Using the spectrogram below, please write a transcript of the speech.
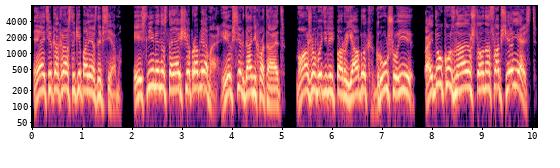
«Эти как раз-таки полезны всем. И с ними настоящая проблема, их всегда не хватает. Можем выделить пару яблок, грушу и... Пойду-ка узнаю, что у нас вообще есть!»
